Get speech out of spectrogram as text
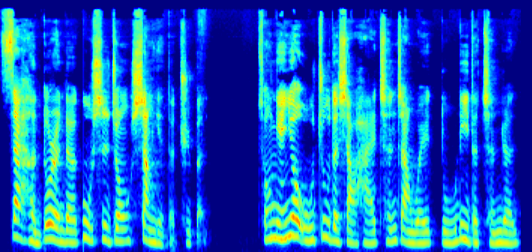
在很多人的故事中上演的剧本。从年幼无助的小孩成长为独立的成人。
